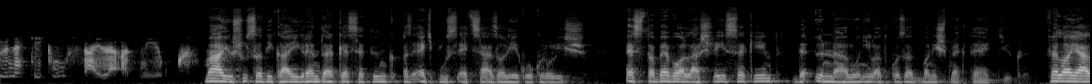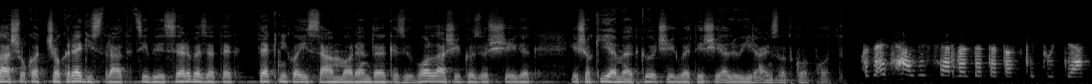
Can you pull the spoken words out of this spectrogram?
ő nekik muszáj leadniuk. Május 20-áig rendelkezhetünk az 1 plusz 1 százalékokról is. Ezt a bevallás részeként, de önálló nyilatkozatban is megtehetjük. Felajánlásokat csak regisztrált civil szervezetek, technikai számmal rendelkező vallási közösségek és a kiemelt költségvetési előirányzat kaphat. Az egyházi szervezetet azt ki tudják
